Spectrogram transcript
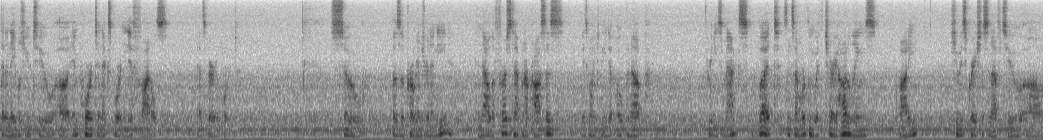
that enables you to uh, import and export NIF files. That's very important. So, those are the programs you're going to need. And now the first step in our process is going to be to open up 3ds Max. But, since I'm working with Cherry Hotaling's body, she was gracious enough to uh,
